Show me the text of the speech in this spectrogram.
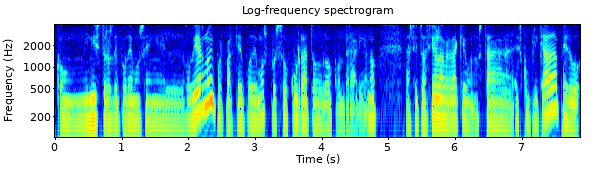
con ministros de Podemos en el gobierno y por parte de Podemos, pues ocurra todo lo contrario, ¿no? La situación, la verdad que bueno, está es complicada, pero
